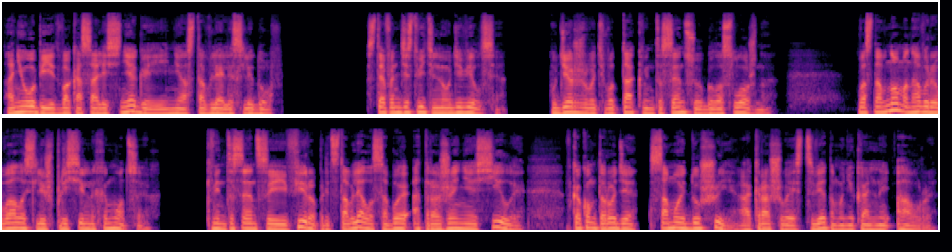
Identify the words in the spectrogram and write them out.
Они обе едва касались снега и не оставляли следов. Стефан действительно удивился. Удерживать вот так квинтэссенцию было сложно. В основном она вырывалась лишь при сильных эмоциях. Квинтэссенция эфира представляла собой отражение силы, в каком-то роде самой души, окрашиваясь цветом уникальной ауры.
